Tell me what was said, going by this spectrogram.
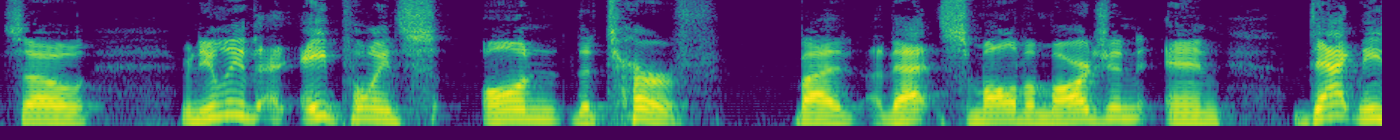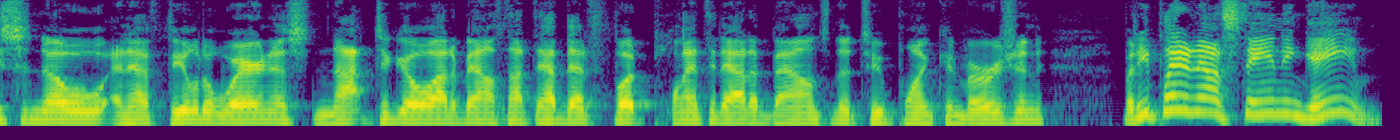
So when you leave eight points on the turf by that small of a margin, and Dak needs to know and have field awareness not to go out of bounds, not to have that foot planted out of bounds in the two point conversion. But he played an outstanding game.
